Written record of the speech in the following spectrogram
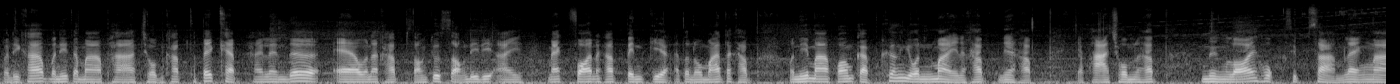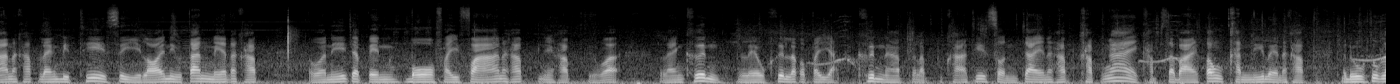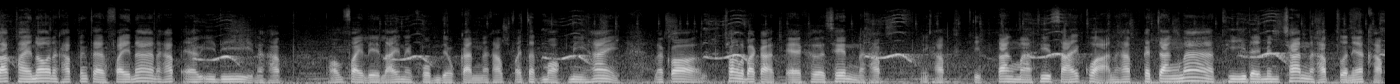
สวัสดีครับ วันนี้จะมาพาชมครับ Spec Cap Highlander L นะครับ 2.2 DDI Max Force นะครับ เป็นเกียร์อัตโนมัตินะครับ วันนี้มาพร้อมกับเครื่องยนต์ใหม่นะครับ เนี่ยครับ จะพาชมนะครับ 163 แรงม้านะครับ แรงบิดที่ 400 นิวตันเมตรนะครับ ตัวนี้จะเป็นโบไฟฟ้านะครับนี่ครับ ถือว่า แรงขึ้นเร็วขึ้นแล้วก็ประหยัดขึ้นนะครับสำหรับลูกค้าที่สนใจนะครับ ขับง่ายขับสบายต้องคันนี้เลยนะครับ มาดูรูปลักษณ์ภายนอกนะครับ ตั้งแต่ไฟหน้านะครับ LED นะครับพร้อมไฟเลไลท์ในโคมเดียวกันนะครับ ไฟตัดหมอกมีให้ แล้วก็ช่องระบายอากาศ Air Curtain นนะครับนี่ครับติดตั้งมาที่ซ้ายขวานะครับ กระจังหน้า T Dimension นะครับ ตัวนี้ครับ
